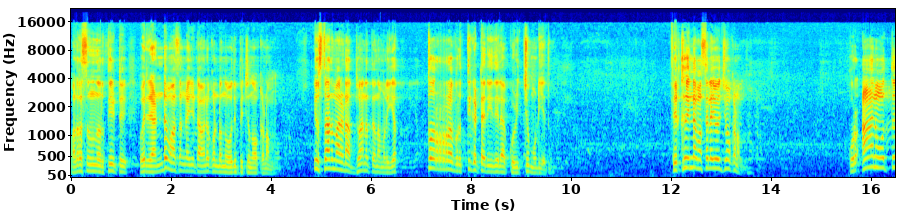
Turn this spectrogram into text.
മദ്രസ നിന്ന് നിർത്തിയിട്ട് ഒരു രണ്ട് മാസം കഴിഞ്ഞിട്ട് അവനെ കൊണ്ടൊന്ന് ഓതിപ്പിച്ച് നോക്കണം. ഈ ഉസ്താദ്മാരുടെ അധ്വാനത്തെ നമ്മൾ എത്ര വൃത്തികെട്ട രീതിയിലാണ് കുഴിച്ചു മൂടിയത്. ഫിഖിന്റെ മസല ചോദിച്ചു നോക്കണം. ഖുർആാനോത്ത്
